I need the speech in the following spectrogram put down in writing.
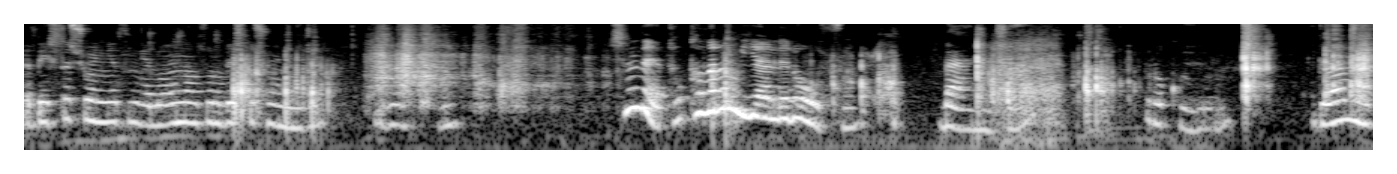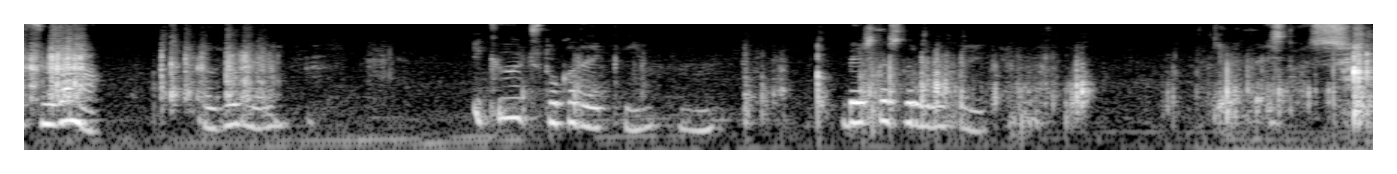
Ve beş taş oynayasım geliyor. Ondan sonra beş taş oynayacağım. Şimdi tokaların bir yerleri olsun. Bence. Bura koyuyorum. Görmüyorsunuz ama özür dilerim. 2-3 toka da ekleyeyim. 5 taşları buna koyayım. Gene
